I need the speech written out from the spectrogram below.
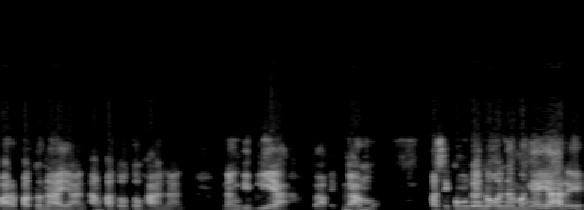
para patunayan ang katotohanan ng Biblia. Bakit kamo? Kasi kung ganoon ang mangyayari,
